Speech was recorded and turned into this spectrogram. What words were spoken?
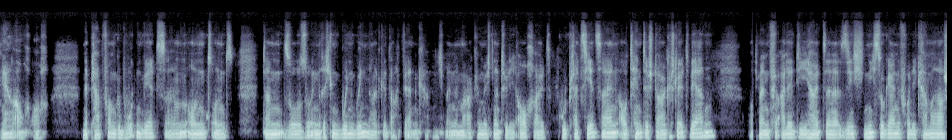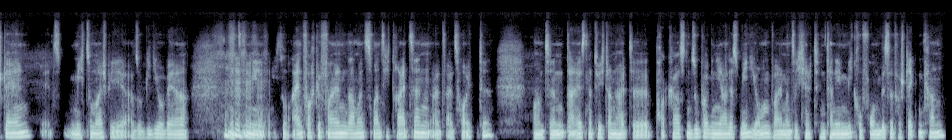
ja auch, auch eine Plattform geboten wird ähm, und, und dann so, so in Richtung Win-Win halt gedacht werden kann. Ich meine, eine Marke möchte natürlich auch halt gut platziert sein, authentisch dargestellt werden. Ich meine, für alle, die halt äh, sich nicht so gerne vor die Kamera stellen, jetzt mich zum Beispiel, also Video wäre mir nicht so einfach gefallen damals 2013 als, als heute. Und ähm, da ist natürlich dann halt äh, Podcast ein super geniales Medium, weil man sich halt hinter dem Mikrofon ein bisschen verstecken kann,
